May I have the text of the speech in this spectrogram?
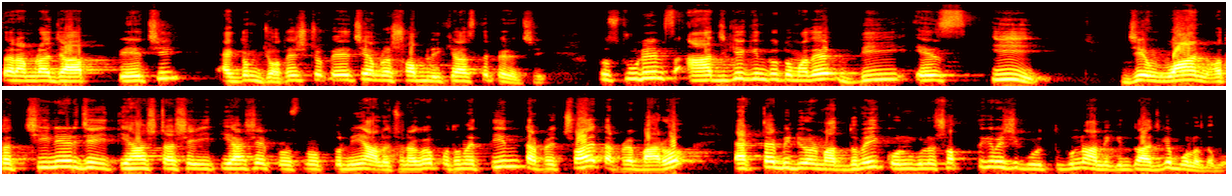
স্যার, আমরা যা পেয়েছি, একদম যথেষ্ট পেয়েছি, আমরা সব লিখে আসতে পেরেছি। তো স্টুডেন্টস আজকে কিন্তু তোমাদের ডিএসই যে ওয়ান অর্থাৎ চীনের যে ইতিহাসটা, সেই ইতিহাসের প্রশ্ন উত্তর নিয়ে আলোচনা করব। প্রথমে তিন, তারপরে ছয়, তারপরে বারো। একটা ভিডিওর মাধ্যমেই কোনগুলো সব থেকে বেশি গুরুত্বপূর্ণ আমি কিন্তু আজকে বলে দেবো।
